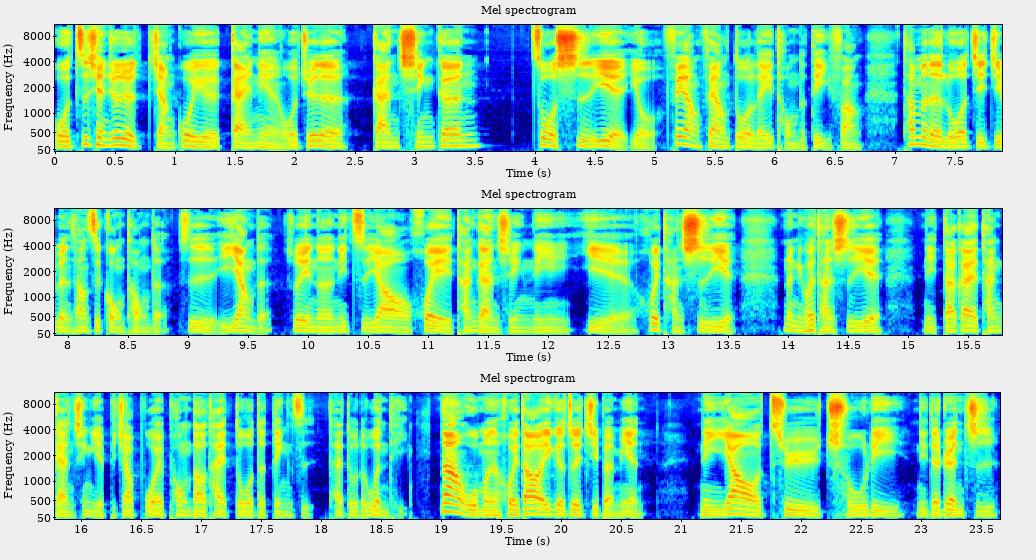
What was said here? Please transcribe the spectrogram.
我之前就有讲过一个概念，我觉得感情跟做事业有非常非常多雷同的地方，他们的逻辑基本上是共通的，是一样的。所以呢，你只要会谈感情，你也会谈事业。那你会谈事业，你大概谈感情也比较不会碰到太多的钉子，太多的问题。那我们回到一个最基本面，你要去处理你的认知。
